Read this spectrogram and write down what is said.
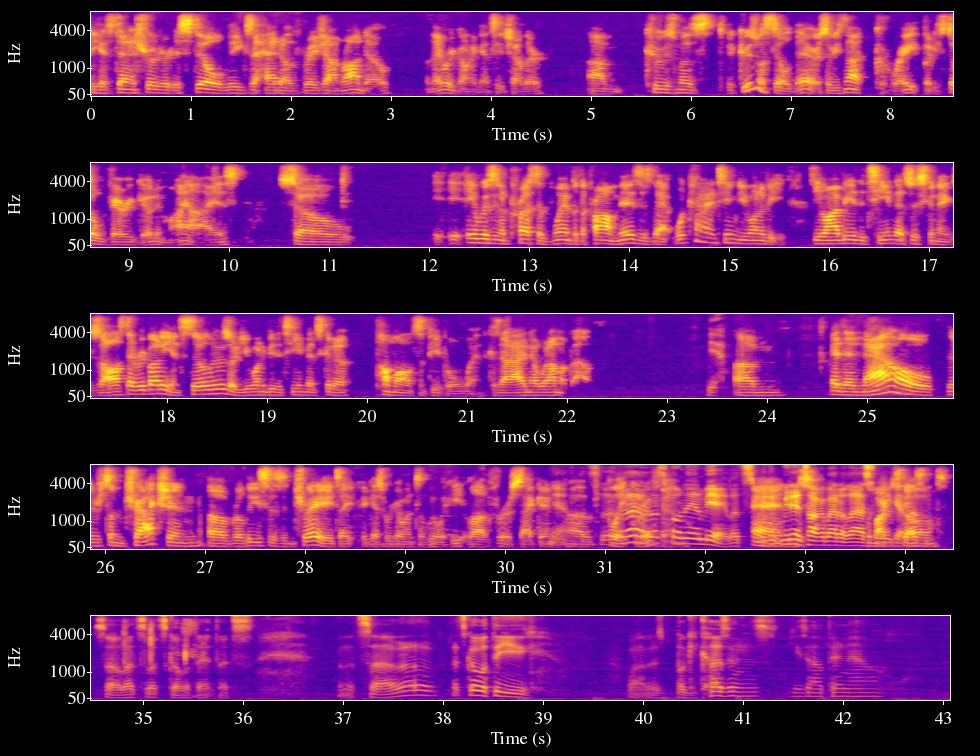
because Dennis Schroeder is still leagues ahead of Rajon Rondo when they were going against each other. Um, Kuzma's Kuzma's still there, so he's not great, but he's still very good in my eyes. So it, it, was an impressive win. But the problem is, is that what kind of team do you want to be? Do you want to be the team that's just going to exhaust everybody and still lose, or do you want to be the team that's going to pummel some people and win because I know what I'm about. Yeah. Um, and then now there's some traction of releases and trades. I, I guess we're going to little heat love for a second yeah, of Blake uh, Griffin. Let's go to the NBA. Let's. We, did, we didn't talk about it last week at Cousins. all, so let's let's go with it. Let's let's uh let's go with the. Well, there's Boogie Cousins. He's out there now.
